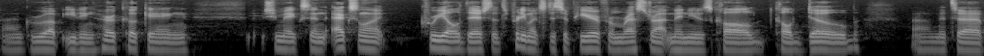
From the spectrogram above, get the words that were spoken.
Uh, grew up eating her cooking. She makes an excellent Creole dish that's pretty much disappeared from restaurant menus called called daube. Um, it's a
